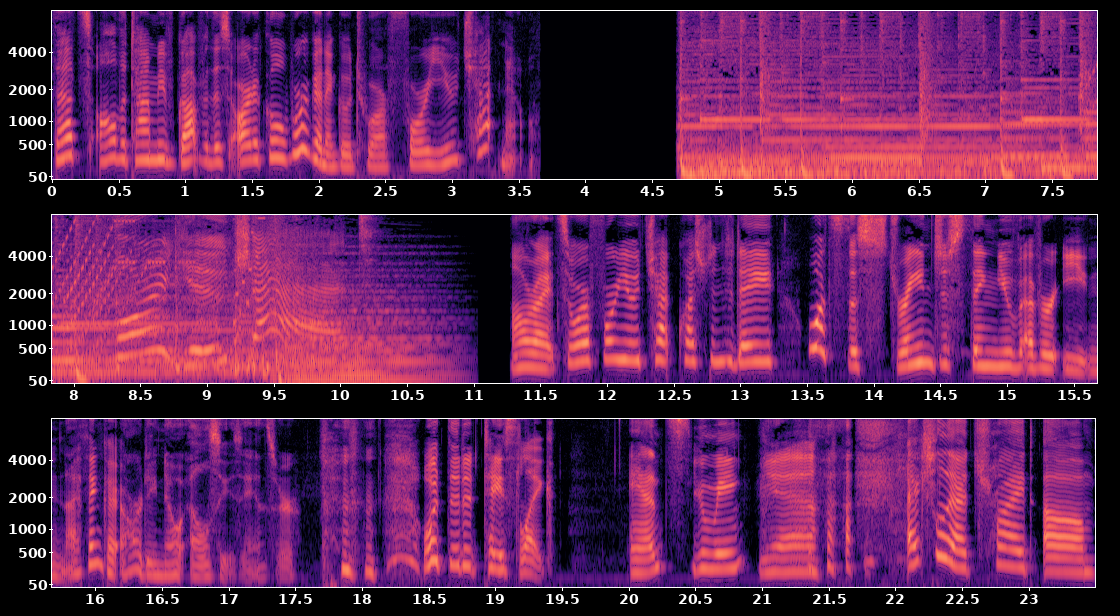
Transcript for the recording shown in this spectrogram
that's all the time we've got for this article. We're going to go to our For You chat now. You chat. All right, so our For You a chat question today What's the strangest thing you've ever eaten? I think I already know Elsie's answer. what did it taste like? Ants, you mean? Yeah. Actually, I tried um,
